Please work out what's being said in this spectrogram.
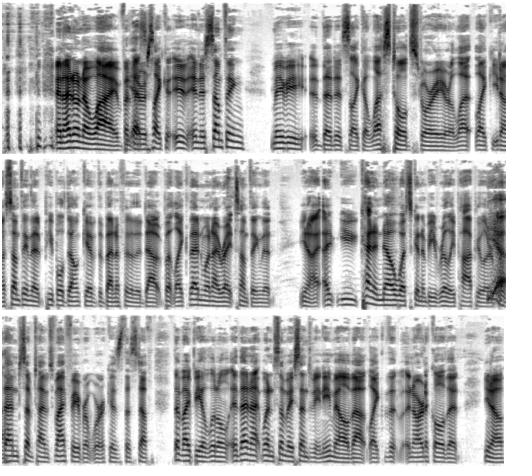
and I don't know why, but Yes. there's like, it, and it's something maybe uh, that it's like a less told story or le- like, you know, something that people don't give the benefit of the doubt. But like then when I write something that, you know, I, I you kind of know what's going to be really popular. Yeah. But then sometimes my favorite work is the stuff that might be a little. And then I, when somebody sends me an email about like the, an article that you know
